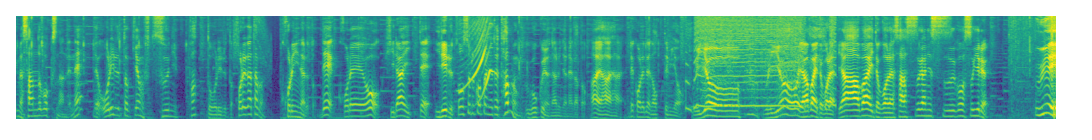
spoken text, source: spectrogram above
今サンドボックスなんでね。で降りるときは普通にパッと降りると。これが多分これになると。でこれを開いて入れる。そうすることによって多分動くようになるんじゃないかと。はいはいはい。でこれで乗っててみよう。ういよー。ういよー。やばいとこれ。やばいとこれ。さすがにすごすぎる。うえ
